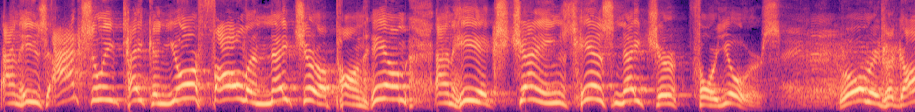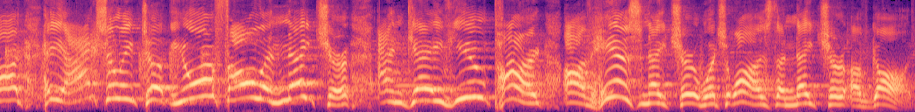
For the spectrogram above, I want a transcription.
and He's actually taken your fallen nature upon Him, and He exchanged His nature for yours. Glory to God. He actually took your fallen nature and gave you part of His nature, which was the nature of God.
